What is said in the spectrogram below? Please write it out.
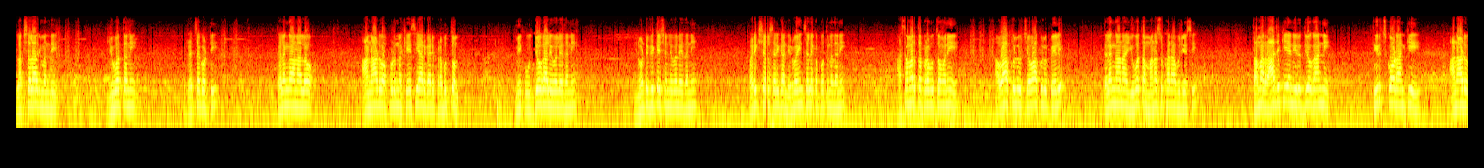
లక్షలాది మంది యువతని రెచ్చగొట్టి తెలంగాణలో ఆనాడు అప్పుడున్న కేసీఆర్ గారి ప్రభుత్వం మీకు ఉద్యోగాలు ఇవ్వలేదని నోటిఫికేషన్లు ఇవ్వలేదని పరీక్షలు సరిగా నిర్వహించలేకపోతున్నదని అసమర్థ ప్రభుత్వం అని అవాకులు చెవాకులు పేలి తెలంగాణ యువత మనసు ఖరాబు చేసి తమ రాజకీయ నిరుద్యోగాన్ని తీర్చుకోవడానికి ఆనాడు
